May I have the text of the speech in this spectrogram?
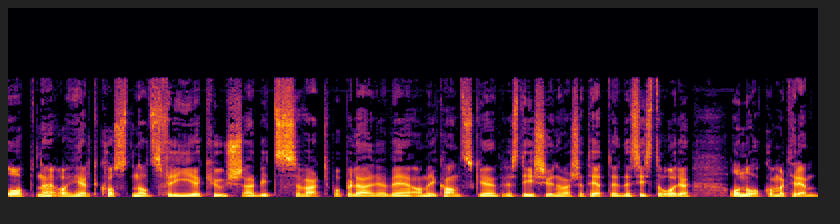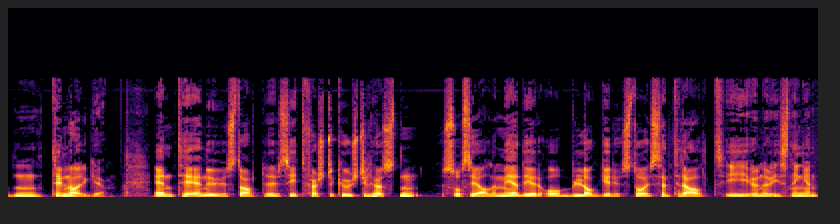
Åpne og helt kostnadsfrie kurs er blitt svært populære ved amerikanske prestisjeuniversiteter det siste året, og nå kommer trenden til Norge. NTNU starter sitt første kurs til høsten. Sosiale medier og blogger står sentralt i undervisningen.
